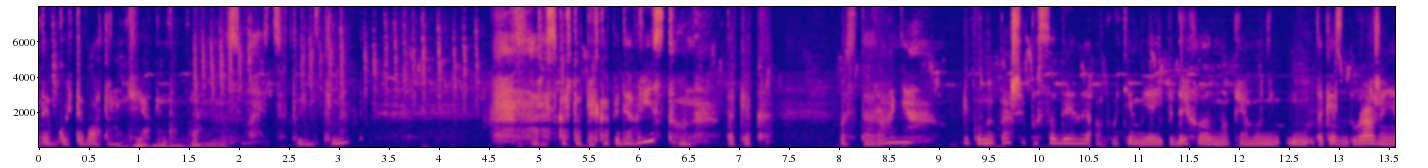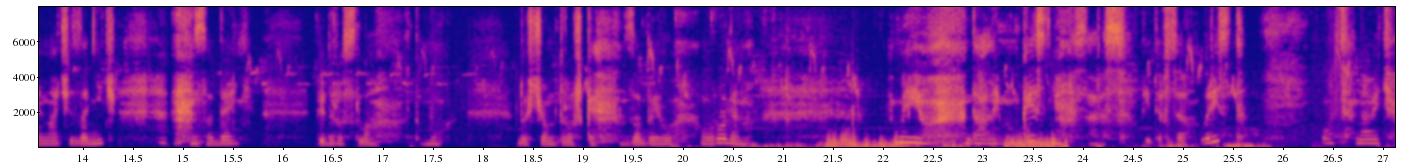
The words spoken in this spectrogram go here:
тим культиватором, чи як він там правильно називається, той інструмент. Зараз картопелька піде в ріст, вон, так як ось та рання, яку ми перші посадили, а потім я її підрихла, вона прямо таке враження, наче за ніч, за день підросла. Тому дощом трошки забило городину. Ми його дали йому кисню, зараз піде все в ріст. Ось навіть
